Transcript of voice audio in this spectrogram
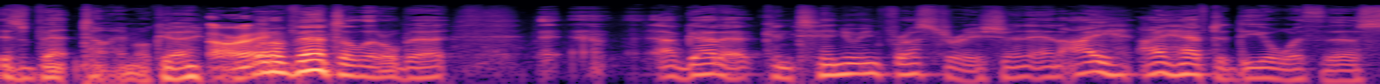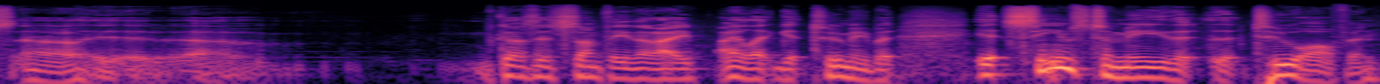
it's vent time, okay? All right. I'm going to vent a little bit. I've got a continuing frustration, and I, I have to deal with this uh, uh, because it's something that I, I let get to me. But it seems to me that, that too often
